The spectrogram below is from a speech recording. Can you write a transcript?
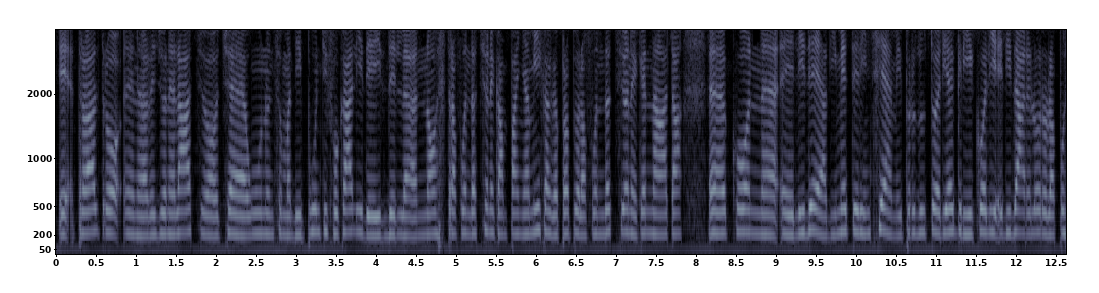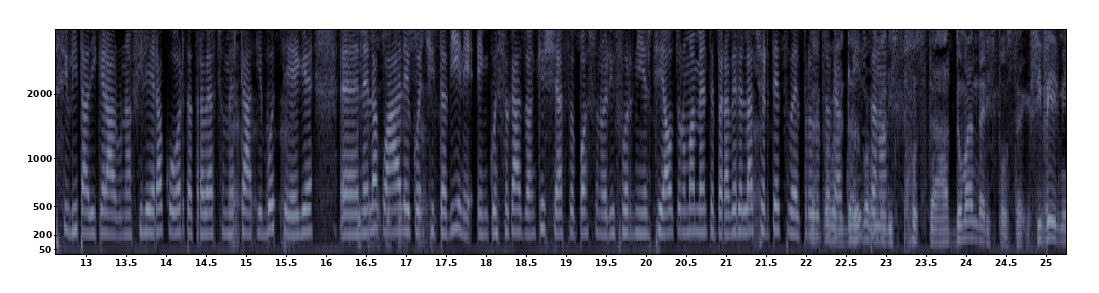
E tra l'altro eh, nella regione Lazio c'è uno insomma, dei punti focali dei, della nostra fondazione Campagna Amica che è proprio la fondazione che è nata eh, con l'idea di mettere insieme i produttori agricoli e di dare loro la possibilità di creare creare una filiera corta attraverso mercati e botteghe eh, nella quale i concittadini e in questo caso anche chef possono rifornirsi autonomamente per avere la certezza del prodotto Beh, che acquistano. Una risposta, domanda e risposta. Si fermi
